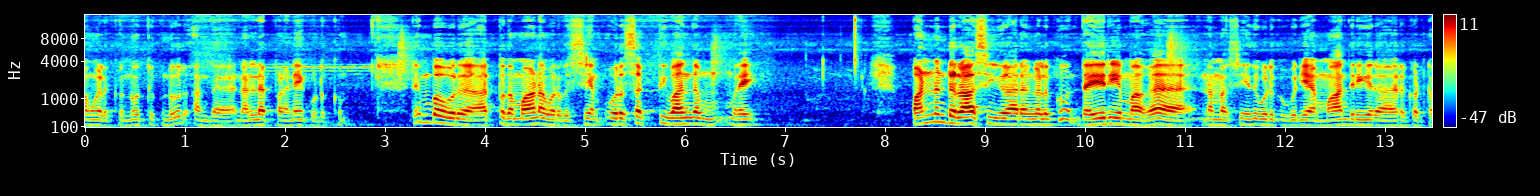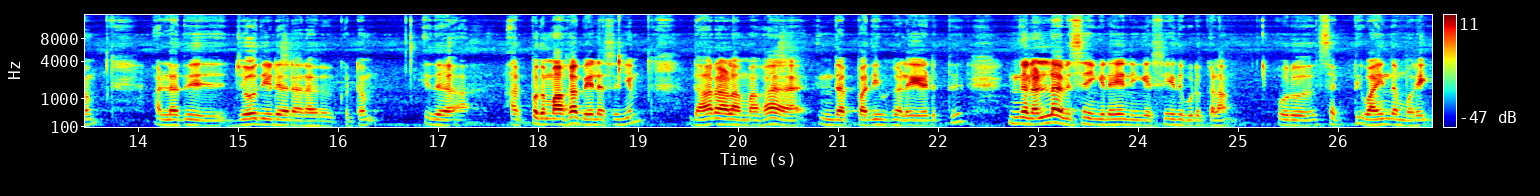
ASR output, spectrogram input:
அவங்களுக்கு நூற்றுக்கு நூறு அந்த நல்ல பலனை கொடுக்கும். ரொம்ப ஒரு அற்புதமான ஒரு விஷயம் ஒரு சக்தி வாய்ந்த முறை. பன்னெண்டு ராசிகாரங்களுக்கும் தைரியமாக நம்ம செய்து கொடுக்கக்கூடிய மாந்திரிகராக இருக்கட்டும் அல்லது ஜோதிடராக இருக்கட்டும் இது அற்புதமாக வேலை செய்யும். தாராளமாக இந்த பதிவுகளை எடுத்து இந்த நல்ல விஷயங்களை நீங்கள் செய்து கொடுக்கலாம். ஒரு சக்தி வாய்ந்த முறை.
